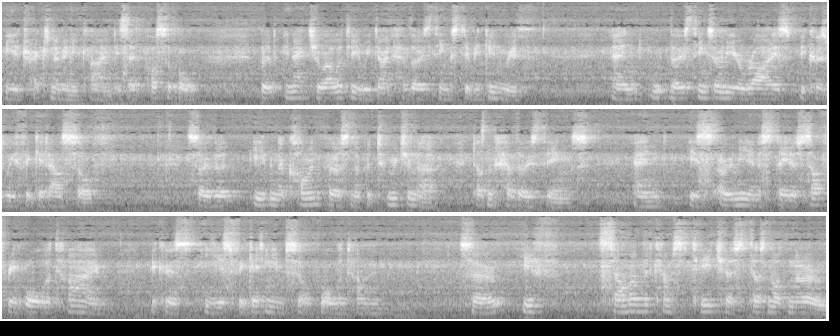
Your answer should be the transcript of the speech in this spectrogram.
any attraction of any kind? Is that possible? But in actuality, we don't have those things to begin with. And those things only arise because we forget ourselves. So that even a common person, a Puthujjana, doesn't have those things and is only in a state of suffering all the time because he is forgetting himself all the time. So if someone that comes to teach us does not know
